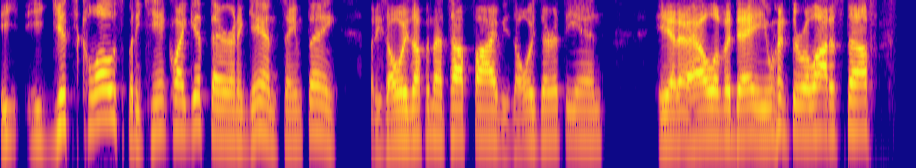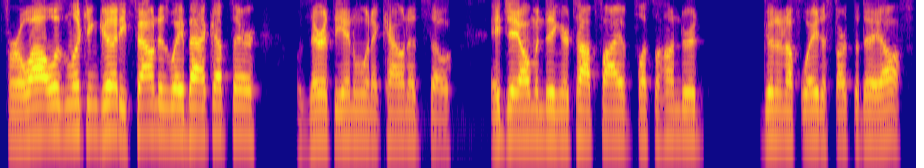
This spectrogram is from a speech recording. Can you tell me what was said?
he he gets close, but he can't quite get there. And again, same thing. But he's always up in that top five. He's always there at the end. He had a hell of a day. He went through a lot of stuff. For a while, wasn't looking good. He found his way back up there. Was there at the end when it counted. So AJ Allmendinger top five plus 100. Good enough way to start the day off.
